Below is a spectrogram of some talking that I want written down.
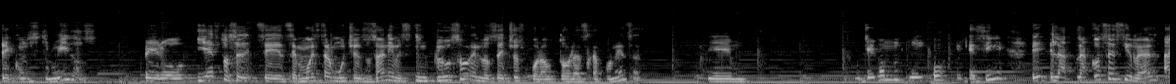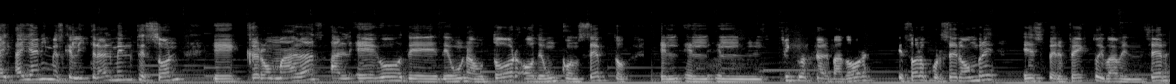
deconstruidos pero y esto se, se, muestra mucho en sus animes, incluso en los hechos por autoras japonesas. Eh, llega un punto en que sí, eh, la, cosa es irreal. Hay, hay animes que literalmente son eh, cromadas al ego de, de, un autor o de un concepto. El, el, el, chico salvador, que solo por ser hombre es perfecto y va a vencer.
